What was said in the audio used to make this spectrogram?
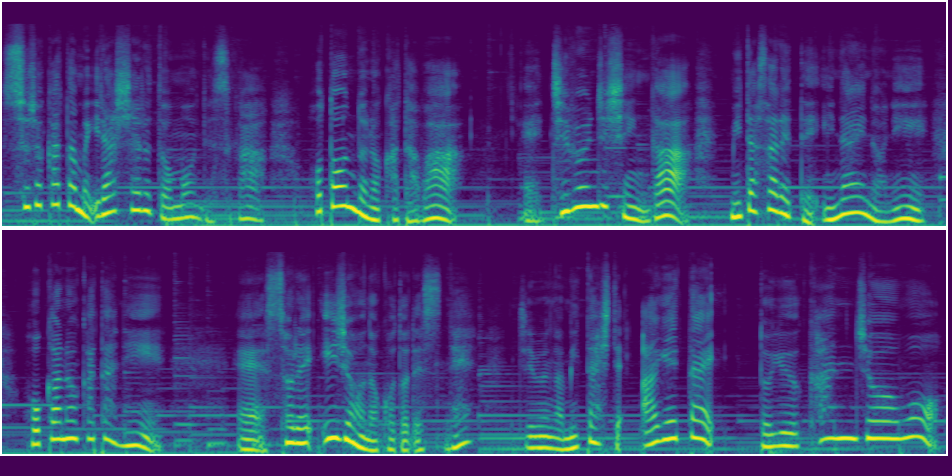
する方もいらっしゃると思うんですがほとんどの方は、えー、自分自身が満たされていないのに他の方に、えー、それ以上のことですね自分が満たしてあげたいという感情を、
